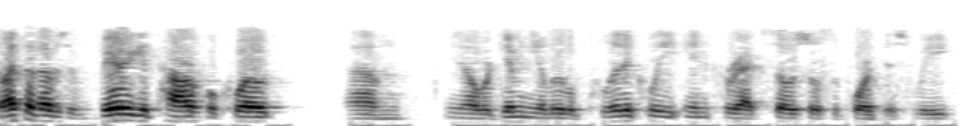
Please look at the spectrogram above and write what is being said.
So I thought that was a very good, powerful quote. Um, you know, we're giving you a little politically incorrect social support this week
